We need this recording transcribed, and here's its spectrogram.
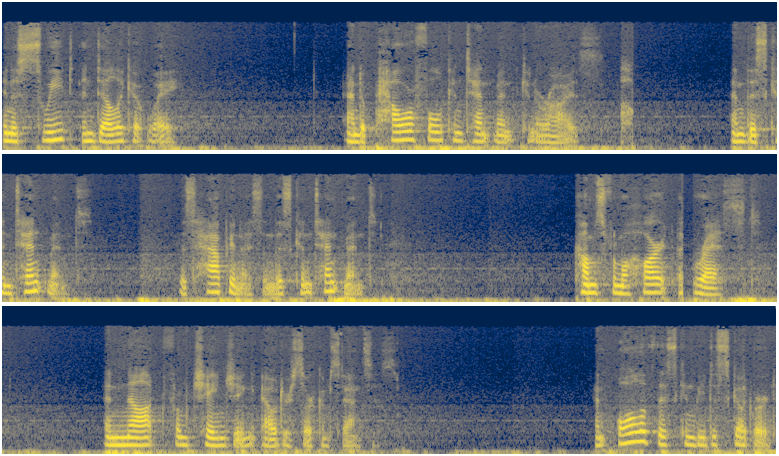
in a sweet and delicate way, and a powerful contentment can arise. And this contentment, this happiness and this contentment, comes from a heart at rest and not from changing outer circumstances. And all of this can be discovered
